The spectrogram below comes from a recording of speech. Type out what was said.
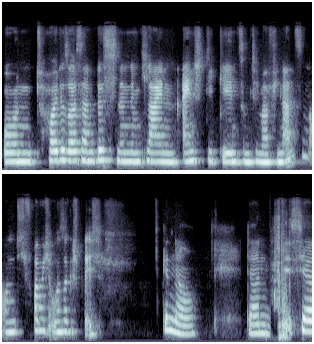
und heute soll es ein bisschen in dem kleinen Einstieg gehen zum Thema Finanzen und ich freue mich auf unser Gespräch. Genau. Dann ist ja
